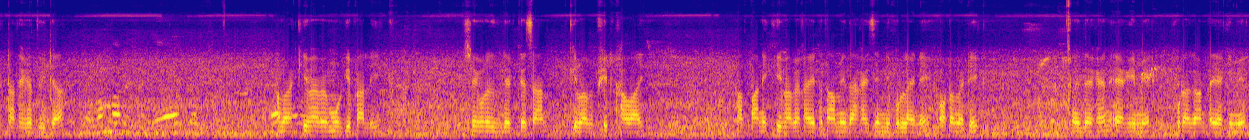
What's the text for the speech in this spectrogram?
একটা থেকে দুইটা। আমরা কীভাবে মুরগি পালি, সেগুলো যদি দেখতে চান, কীভাবে ফিট খাওয়াই, আর পানি কীভাবে খাই, এটা তো আমি দেখাইছি নিপুল লাইনে অটোমেটিক এই দেখেন এক ইমেল পুরো গানটাই এক ইমেল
